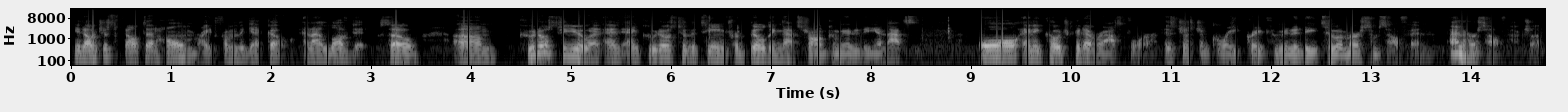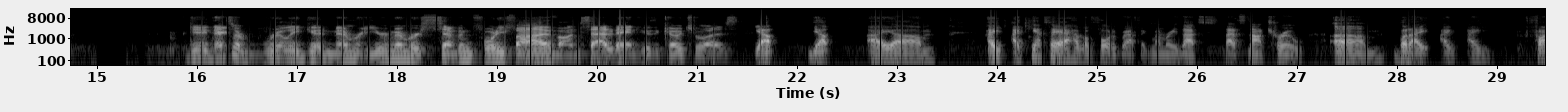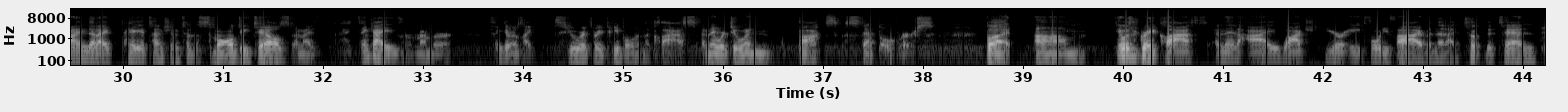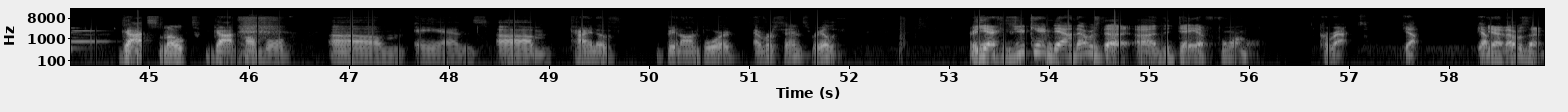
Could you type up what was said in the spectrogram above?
you know just felt at home right from the get go, and I loved it. So. Um, kudos to you and, and, and kudos to the team for building that strong community. And that's all any coach could ever ask for is just a great, great community to immerse himself in and herself, actually. Dude, that's a really good memory. You remember 7:45 on Saturday and who the coach was. Yep, yep. I um, I, I can't say I have a photographic memory. That's that's not true. Um, but I, I I find that I pay attention to the small details, and I I think I even remember I think there was like two or three people in the class, and they were doing box step overs. But um, it was a great class. And then I watched your 845, and then I took the 10, got smoked, got humbled, um, and um, kind of been on board ever since, really. Yeah, because you came down. That was the uh, the day of formal. Correct. Yep. Yep. Yeah, that was a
